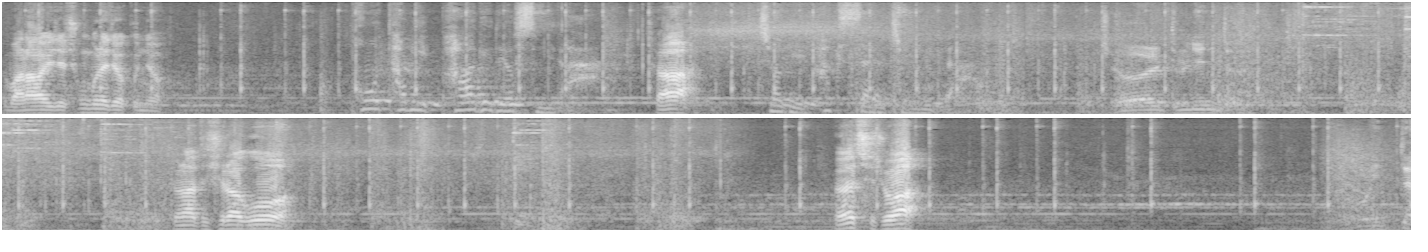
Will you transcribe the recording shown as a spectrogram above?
만화가 이제 충분해졌군요. 포탑이 파괴되었습니다. 자, 적이 학살 중입니다. 잘 들린다. 전화 드시라고. 그렇지, 좋아. 보고 있다.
